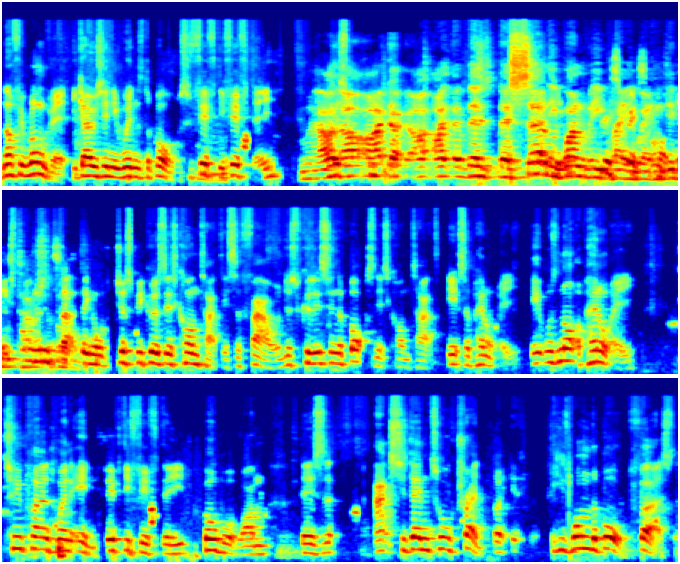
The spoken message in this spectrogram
Nothing wrong with it. He goes in, he wins the ball. So 50 50. Well, I, I, I, I, there's, there's certainly one replay where he didn't touch the into that ball. thing of just because there's contact, it's a foul. And just because it's in the box and it's contact, it's a penalty. It was not a penalty. Two players went in 50 50, ball bought one. There's accidental tread. Like he's won the ball first.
